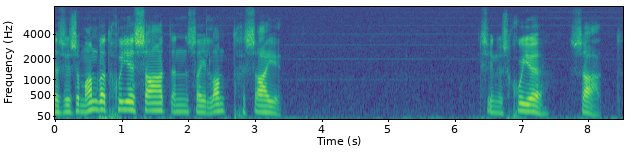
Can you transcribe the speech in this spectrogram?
is soos een man wat goeie saad in sy land gesaai het. Sien is goeie saad.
